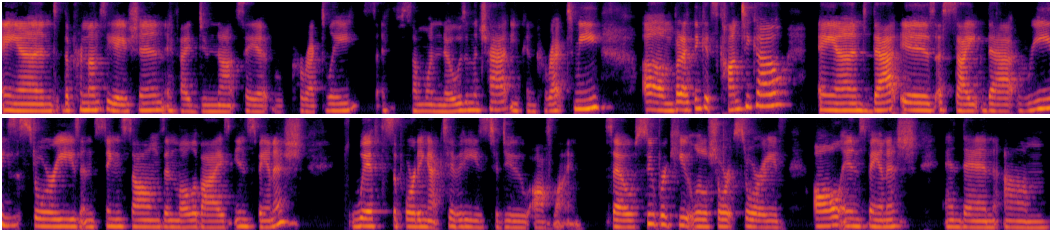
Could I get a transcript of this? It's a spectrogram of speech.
And the pronunciation, if I do not say it correctly, if someone knows in the chat, you can correct me. Um, but I think it's Contico. And that is a site that reads stories and sings songs and lullabies in Spanish with supporting activities to do offline. So, super cute little short stories, all in Spanish. And then um,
